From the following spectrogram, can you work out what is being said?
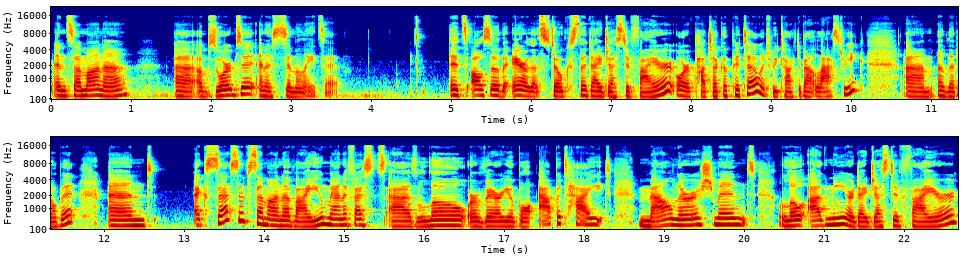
and samana uh, absorbs it and assimilates it. It's also the air that stokes the digestive fire, or pachaka pitta, which we talked about last week um, a little bit. And Excessive samana vayu manifests as low or variable appetite, malnourishment, low agni or digestive fire,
